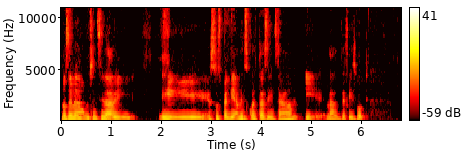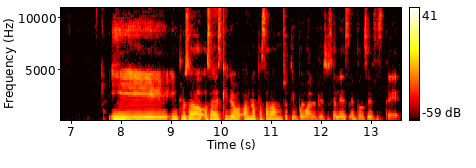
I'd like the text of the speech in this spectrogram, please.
no sé, me daba mucha ansiedad y, y suspendía mis cuentas de Instagram y las de Facebook. Y incluso, o sea, es que yo, ay, no, pasaba mucho tiempo igual en redes sociales, entonces, este,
